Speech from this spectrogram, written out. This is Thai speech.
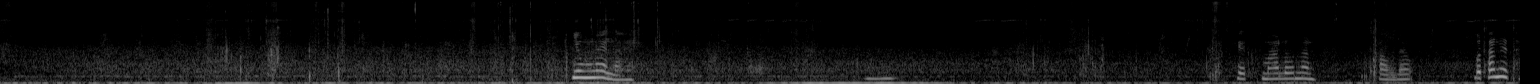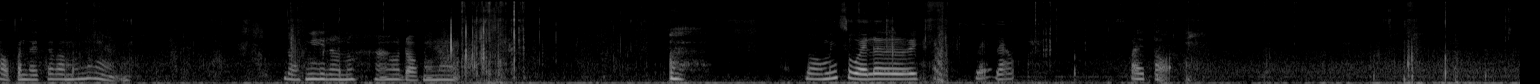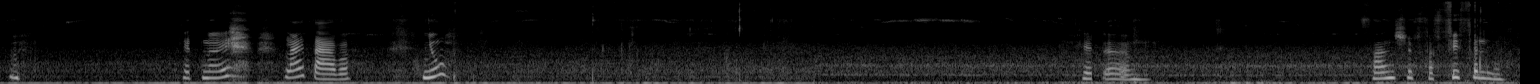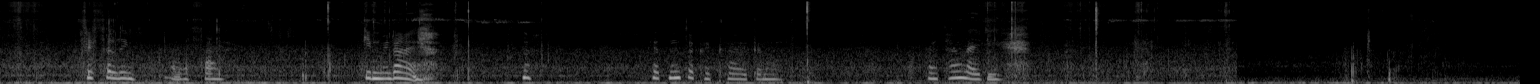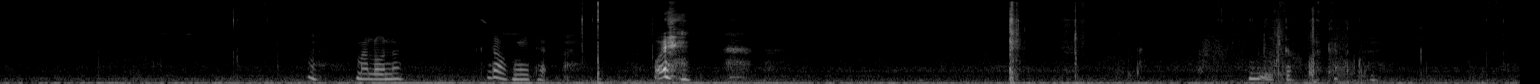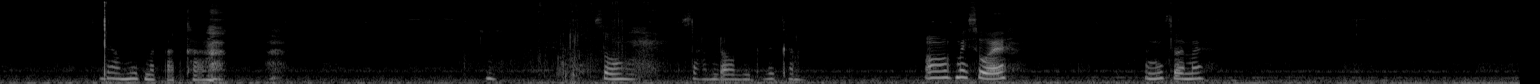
ยุ่งไล่ลายอืมเห็ดมาแล้วนั่นเท่าแล้วบ่ท่านได้เท่าปันใดแต่ว่ามันนั่งหยังดอกนี้แล้วเนาะหาเอาดอกน้อยๆอื้อดอกไม่สวยเลย เละแล้ว ไปต่ออเห็ ดไหนไล่ตาบ่ยุ่งเห็ดเอ่อฟันชื่อฟิฟเฟลิงฟิฟเฟลิงอะไรฟันกินไม่ได้เห็ดนี้จะคล้ายๆกันไปทางไหนดี อื มาโลนั่นดอกไงเถอะโอ้ยนี่อีกดอกนะคะทุกคนเดี๋ยวมีดมาตัดขาสองสามดอกอยู่ด้วยกัน อ๋อ ไม่สวย อันนี้สวยไหม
